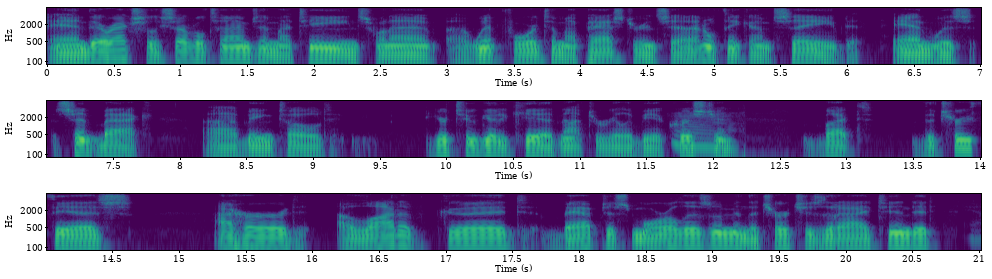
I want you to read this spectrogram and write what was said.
And there were actually several times in my teens when I uh, went forward to my pastor and said, I don't think I'm saved, and was sent back uh, being told, You're too good a kid not to really be a Christian. Mm. But the truth is, I heard a lot of good Baptist moralism in the churches that I attended, yeah.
